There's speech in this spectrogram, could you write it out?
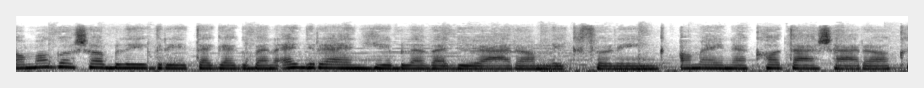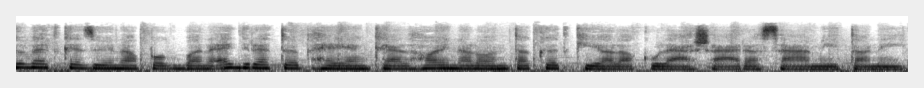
A magasabb légrétegekben egyre enyhébb levegő áramlik fölénk, amelynek hatására a következő napokban egyre több helyen kell hajnalonta köt kialakulására számítani.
